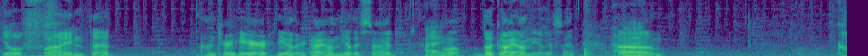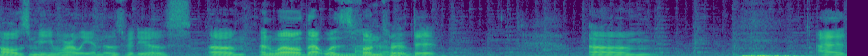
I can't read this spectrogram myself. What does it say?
you'll find that Hunter here, the other guy on the other side, Hi. well, the guy on the other side, Hi. um, calls me Marley in those videos. Um, and well, that was fun for a Marley. bit. Um, I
